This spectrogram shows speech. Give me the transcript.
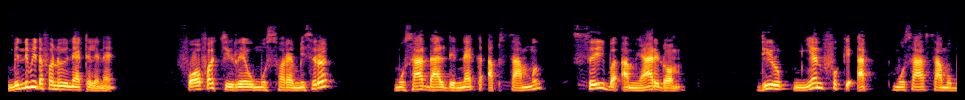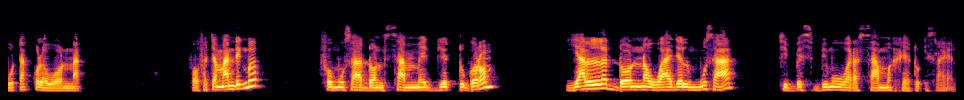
mbind mi dafa nuy nettali ne foofa ci réew mu sore misra musa daldi nekk ab sàmm sëy ba am ñaari doom diirub ñeent fukki at musa sàmm bu takku la woon nag foofa ca màndig ma fa musa doon sàmme géttu gorom yàlla doon na waajal musa ci bés bi mu wara sàmm xeetu israel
